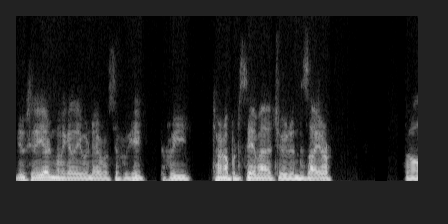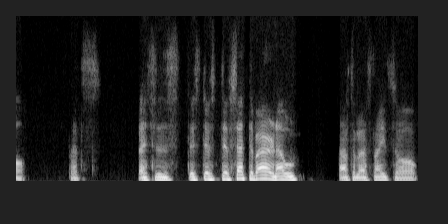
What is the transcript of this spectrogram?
UCD aren't going to get anywhere nervous if we keep if we turn up with the same attitude and desire. So that's this is this they've, they've set the bar now after last night, so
